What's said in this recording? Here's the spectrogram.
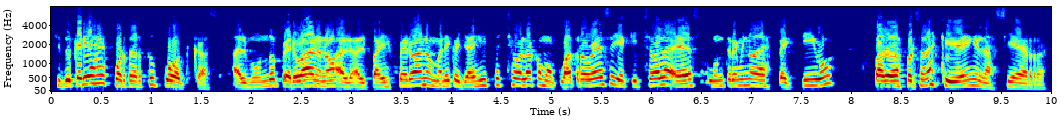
si tú querías exportar tu podcast al mundo peruano, ¿no? Al, país peruano, marico, ya dijiste chola como cuatro veces y aquí chola es un término despectivo para las personas que viven en la sierra.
